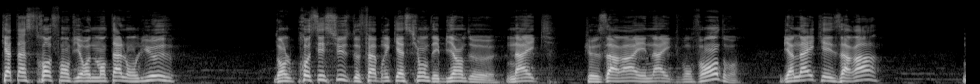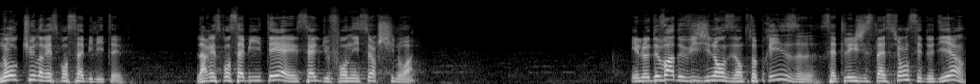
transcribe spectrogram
catastrophes environnementales ont lieu dans le processus de fabrication des biens de Nike que Zara et Nike vont vendre, eh bien Nike et Zara n'ont aucune responsabilité. La responsabilité est celle du fournisseur chinois. Et le devoir de vigilance des entreprises, cette législation, c'est de dire,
